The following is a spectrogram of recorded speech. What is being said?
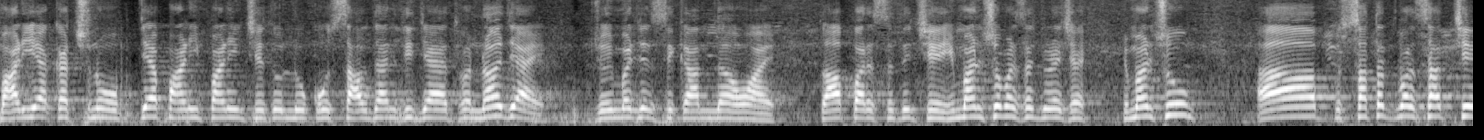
માળિયા કચ્છનો ત્યાં પાણી પાણી છે તો લોકો સાવધાનીથી જાય અથવા ન જાય, જો ઇમરજન્સી કામ ન હોય, તો આ પરિસ્થિતિ છે. હિમાંશુ અમારી જોડે છે. હિમાંશુ સતત વરસાદ છે.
